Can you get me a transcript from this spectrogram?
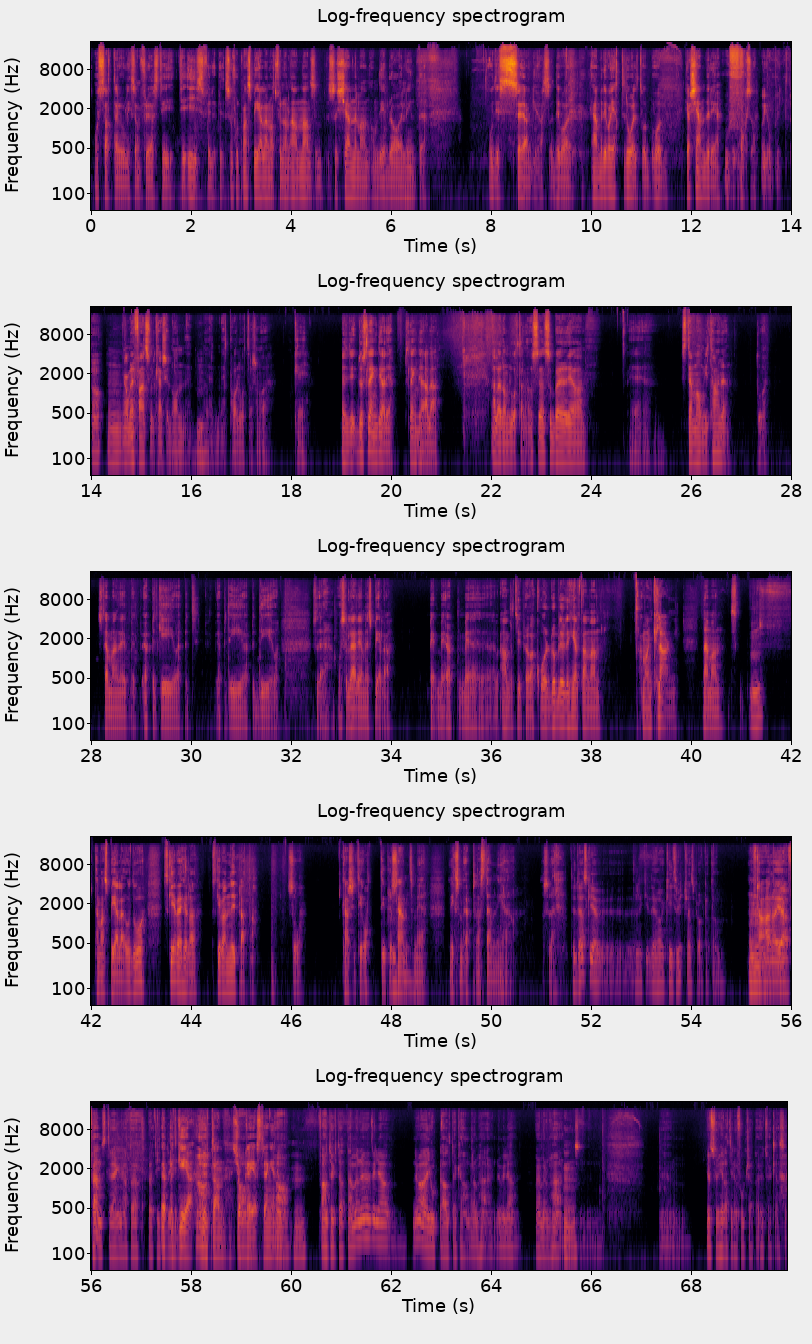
Och satt där och liksom frös till, till is. För så fort man spelar något för någon annan så, så känner man om det är bra eller inte. Och det sög ju alltså. Det var, ja, men det var jättedåligt. Och, och jag kände det också. Vad jobbigt. Ja. Mm, ja, men det fanns väl kanske någon, ett par låtar som var okej. Men det, då slängde jag det. Slängde jag alla, alla de låtarna. Och sen så började jag eh, stämma om gitarren. Då stämma en öppet, G och öppet, öppet E och öppet D och sådär. Och så lärde jag mig spela med, med, med andra typer av ackord. Då blev det helt annan, annan klang när man Mm. när man spelar. Och då skrev jag hela, skrev jag en ny platta. Så. Kanske till 80 procent med liksom öppna stämningar och, och sådär. Det där skrev, det har Keith Richards pratat om. Mm, ja, han har ju öppen, femsträngat och öppet hit öppet. G utan tjocka Ja. E-strängen. Ja. Mm. För han tyckte att, nej men nu vill jag, nu har jag gjort allt jag kan med de här. Nu vill jag börja med de här. Mm. Eh, Just för att hela tiden fortsätta utvecklas.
